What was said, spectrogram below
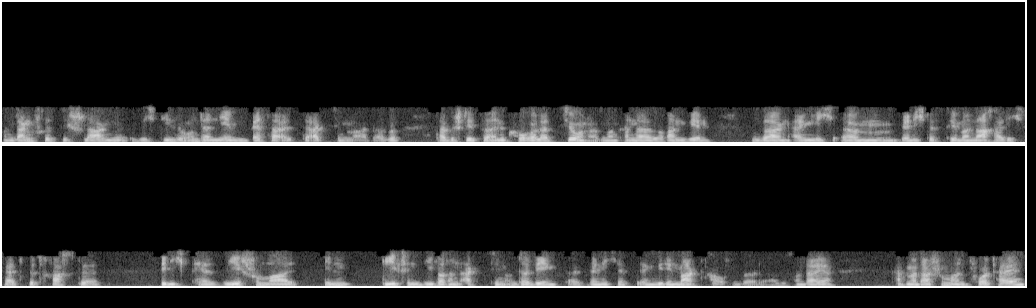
Und langfristig schlagen sich diese Unternehmen besser als der Aktienmarkt. Also da besteht so eine Korrelation. Also man kann da so rangehen, sagen, eigentlich, ähm, wenn ich das Thema Nachhaltigkeit betrachte, bin ich per se schon mal in defensiveren Aktien unterwegs, als wenn ich jetzt irgendwie den Markt kaufen würde. Also von daher hat man da schon mal einen Vorteil.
